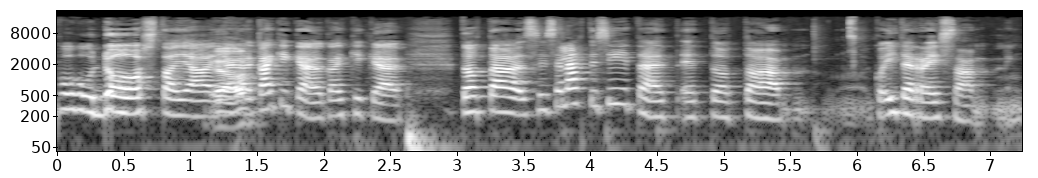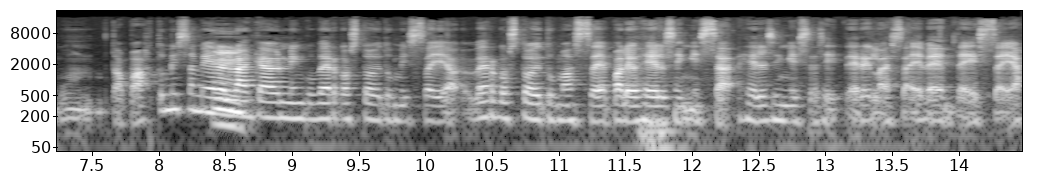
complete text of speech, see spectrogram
puhuu DOsta ja, ja kaikki käy, kaikki käy. Tota, siis se lähti siitä, että et, tota, kun itse reissaan niin kuin, tapahtumissa mielellään mm. käyn niin kuin verkostoitumissa ja, verkostoitumassa ja paljon Helsingissä, Helsingissä sit erilaisissa eventeissä ja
